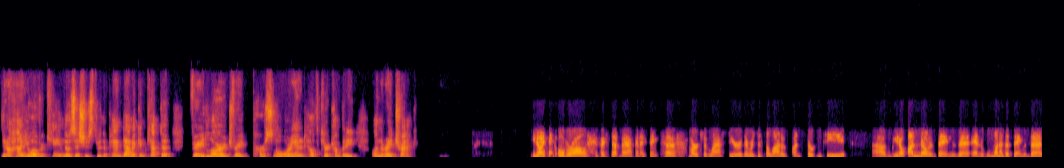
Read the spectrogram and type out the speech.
you know, how you overcame those issues through the pandemic and kept a very large, very personal oriented healthcare company on the right track. You know, I think overall, if I step back and I think to March of last year, there was just a lot of uncertainty, um, you know, unknown things. And one of the things that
